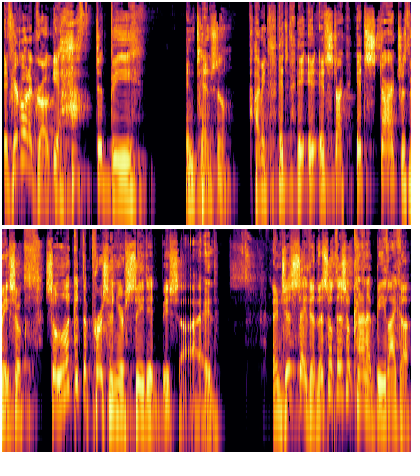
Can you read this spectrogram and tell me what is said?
if you're going to grow, you have to be intentional. I mean, it, it, it, start, it starts with me. So, so look at the person you're seated beside and just say to them, this will, this will kind of be like a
